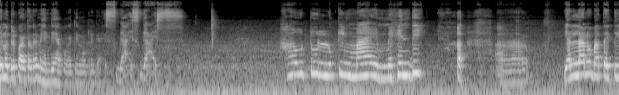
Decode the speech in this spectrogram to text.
ಏನು ಉದ್ರಿಪ್ಪ ಅಂತಂದ್ರೆ ಮೆಹಂದಿ ಹಾಕೋಗತ್ತೀನಿ ನೋಡ್ರಿ guys guys guys how to looking my mehndi ಎಲ್ಲನೂ ಬರ್ತೈತಿ,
